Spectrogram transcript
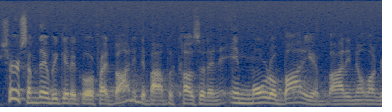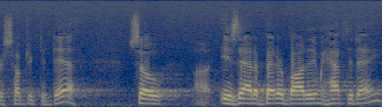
Sure, someday we get a glorified body. The Bible calls it an immortal body, a body no longer subject to death. So, uh, is that a better body than we have today?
